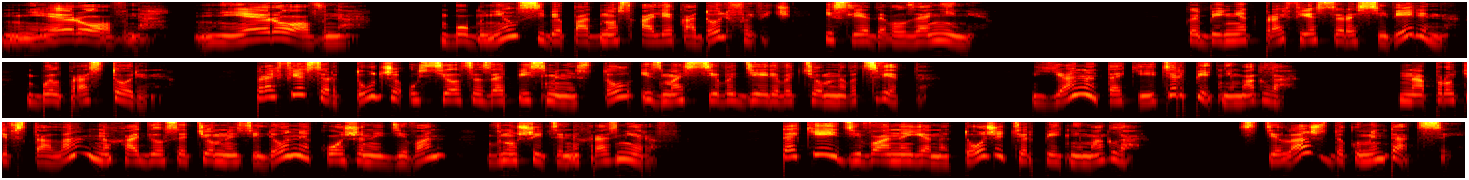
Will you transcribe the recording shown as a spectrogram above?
«Неровно, неровно», Бубнил себе под нос Олег Адольфович и следовал за ними. Кабинет профессора Северина был просторен. Профессор тут же уселся за письменный стол из массива дерева темного цвета. Я на такие терпеть не могла. Напротив стола находился темно-зеленый кожаный диван внушительных размеров. Такие диваны Яна тоже терпеть не могла. Стеллаж с документацией,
